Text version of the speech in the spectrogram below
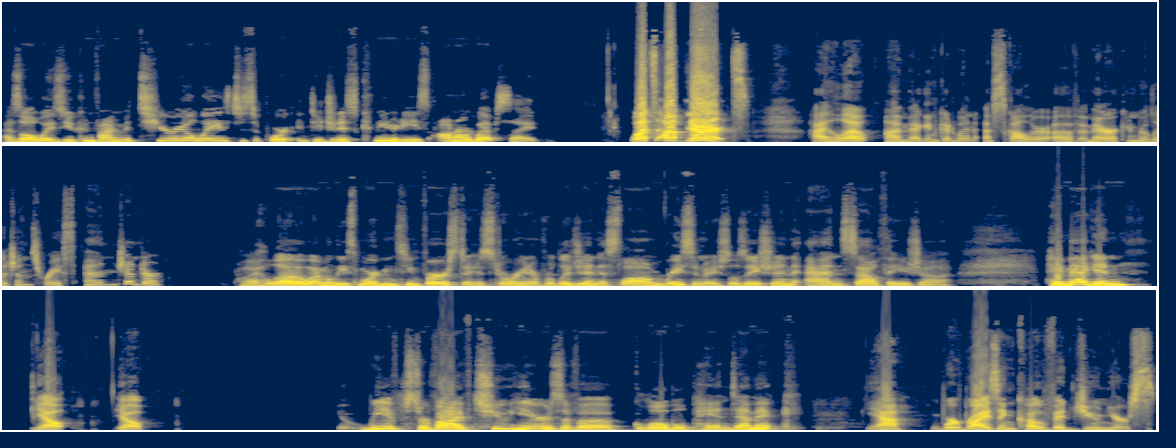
As always, you can find material ways to support Indigenous communities on our website. What's up, nerds? Hi, hello. I'm Megan Goodwin, a scholar of American religions, race, and gender. Hi, hello. I'm Ilyse Morgenstein Fuerst, a historian of religion, Islam, race and racialization, and South Asia. Hey, Megan. Yep. Yep. We have survived two years of a global pandemic. Yeah, we're rising COVID juniors.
